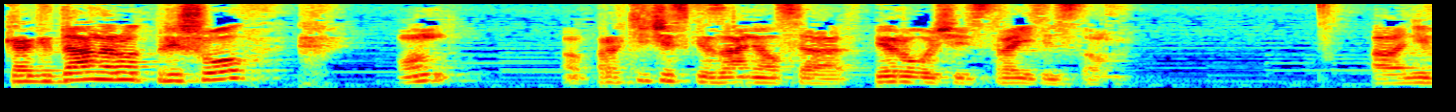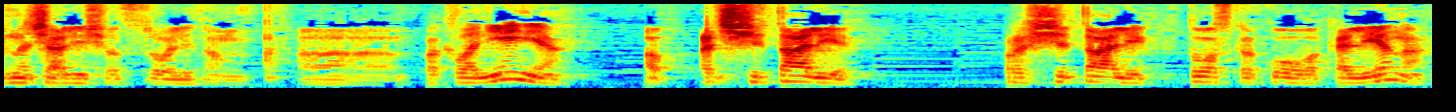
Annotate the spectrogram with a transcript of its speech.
Когда народ пришел, он практически занялся в первую очередь строительством. Они вначале еще отстроили там а, поклонение, а, отсчитали, просчитали, кто с какого колена,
